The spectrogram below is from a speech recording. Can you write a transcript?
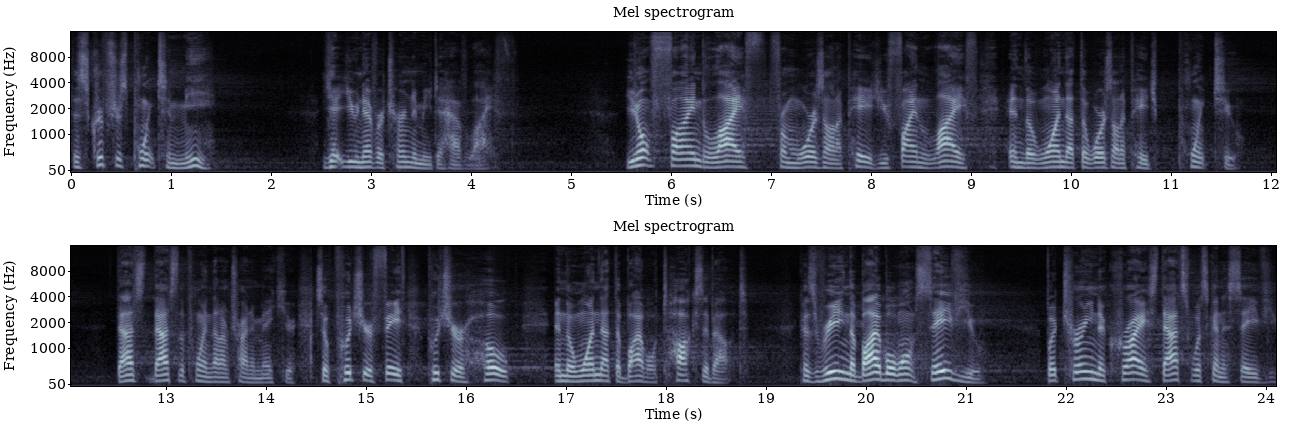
The Scriptures point to me yet you never turn to me to have life. You don't find life from words on a page. You find life in the one that the words on a page point to. That's, that's the point that I'm trying to make here. So put your faith, put your hope in the one that the Bible talks about. Because reading the Bible won't save you, but turning to Christ, that's what's going to save you.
